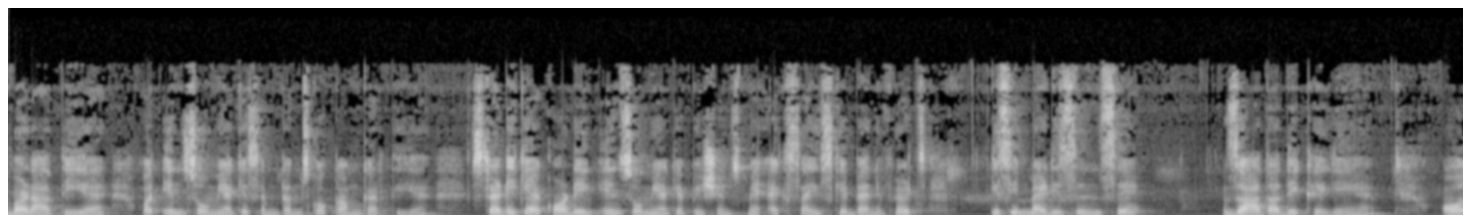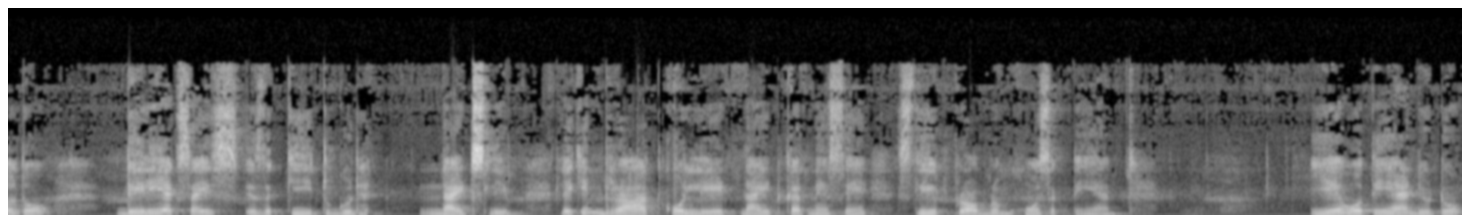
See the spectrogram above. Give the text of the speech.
बढ़ाती है और इंसोमिया के सिम्टम्स को कम करती है। स्टडी के अकॉर्डिंग इंसोमिया के पेशेंट्स में एक्सरसाइज के बेनिफिट्स किसी मेडिसिन से ज़्यादा देखे गए हैं। Although daily exercise is the key to good night sleep लेकिन रात को लेट नाइट करने से स्लीप प्रॉब्लम हो सकती हैं ये होती हैं due to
